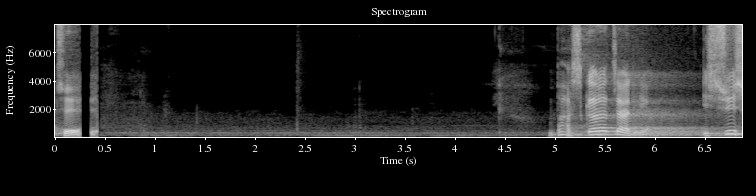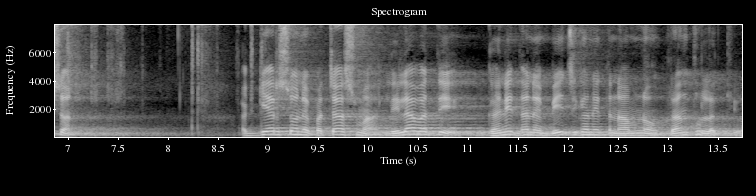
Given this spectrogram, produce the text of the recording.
છે. ભાસ્કરાચાર્ય ઈસવીસન અગિયારસો ને પચાસમાં લીલાવતી ગણિત અને બીજગણિત નામનો ગ્રંથ લખ્યો.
